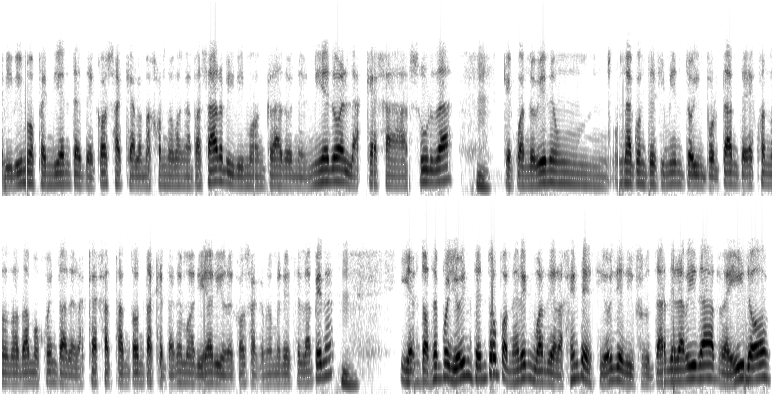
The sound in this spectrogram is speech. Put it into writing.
vivimos pendientes de cosas que a lo mejor no van a pasar, vivimos anclados en el miedo, en las quejas absurdas, mm. que cuando viene un, acontecimiento importante es cuando nos damos cuenta de las quejas tan tontas que tenemos a diario de cosas que no merecen la pena. Mm. Y entonces pues yo intento poner en guardia a la gente, decir, oye, disfrutar de la vida, reíros,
